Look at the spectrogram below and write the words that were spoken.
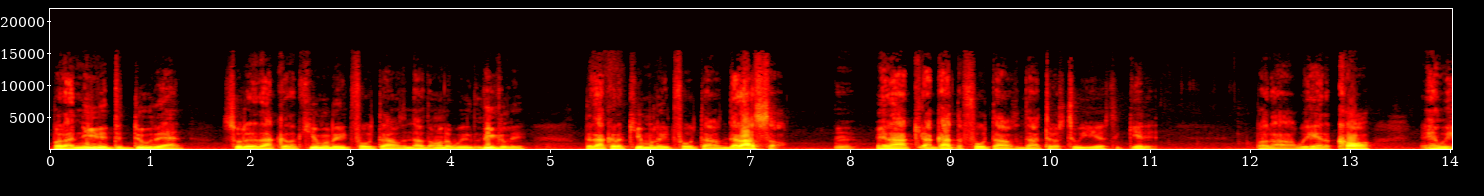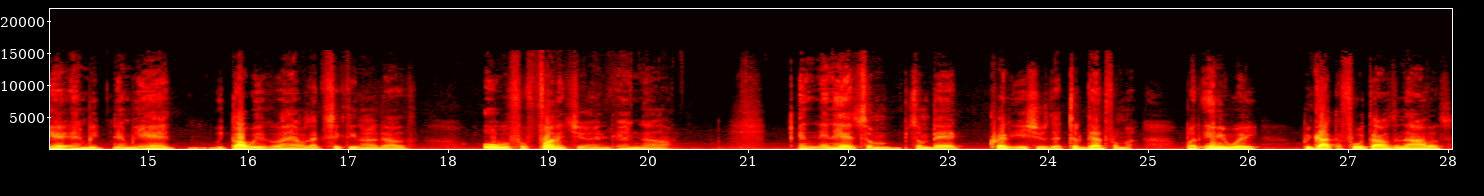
but I needed to do that so that I could accumulate four thousand. That's the only way legally that I could accumulate four thousand that I saw, yeah. and I I got the four thousand. It took us two years to get it, but uh, we had a car, and we had and we and we had we thought we were gonna have like sixteen hundred dollars over for furniture and and uh, and and had some some bad credit issues that took that from us. But anyway, we got the four thousand dollars,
